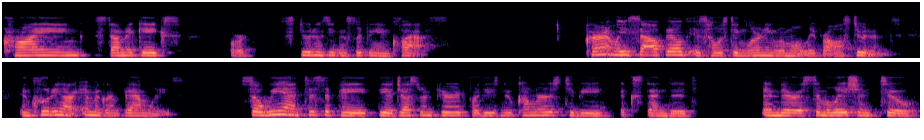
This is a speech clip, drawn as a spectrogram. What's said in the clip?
crying, stomach aches, or students even sleeping in class. Currently, Southfield is hosting learning remotely for all students, including our immigrant families. So we anticipate the adjustment period for these newcomers to be extended and their assimilation to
